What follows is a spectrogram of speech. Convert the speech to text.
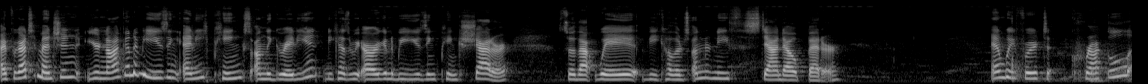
I forgot to mention, you're not going to be using any pinks on the gradient because we are going to be using pink shatter. So that way the colors underneath stand out better. And wait for it to crackle.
